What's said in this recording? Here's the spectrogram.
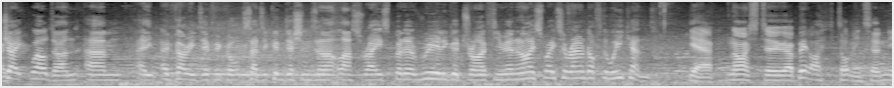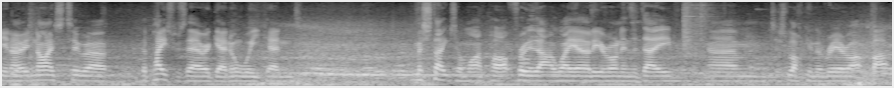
Jake, well done. Um, a, a, very difficult set of conditions in that last race, but a really good drive for you and a nice way to round off the weekend. Yeah, nice to, a bit like Donington, you know, nice to, uh, the pace was there again all weekend. Mistakes on my part, threw that away earlier on in the day, um, just locking the rear up, but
